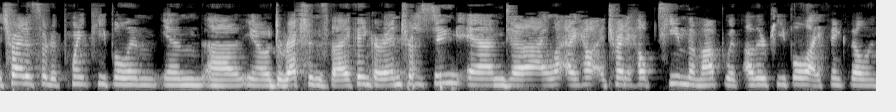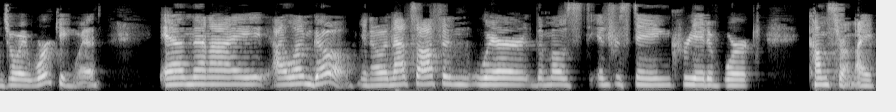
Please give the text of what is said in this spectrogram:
I try to sort of point people in in uh, you know directions that I think are interesting, and uh, I, I, I try to help team them up with other people I think they'll enjoy working with and then I I let them go, you know, and that's often where the most interesting creative work comes from. I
